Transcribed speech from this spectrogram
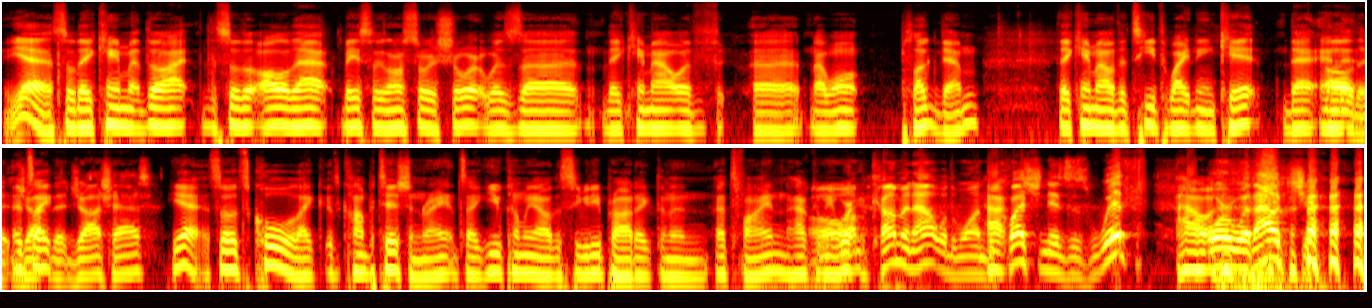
Yeah, so they came at the so the, all of that basically. Long story short, was uh, they came out with uh, I won't plug them. They came out with a teeth whitening kit that and oh, that, it's Jo- like that Josh has. yeah, so it's cool. Like it's competition, right? It's like you coming out with a CBD product, and then that's fine. How can we Oh, work? I'm coming out with one. The How- question is, is with How- or without you?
